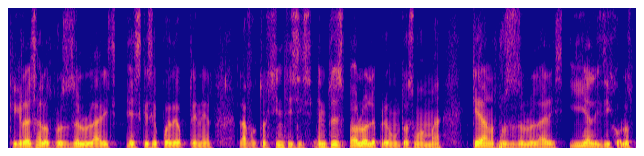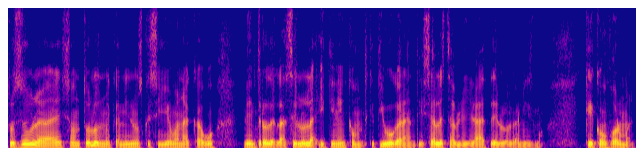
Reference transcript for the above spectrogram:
que gracias a los procesos celulares es que se puede obtener la fotosíntesis. Entonces Pablo le preguntó a su mamá qué eran los procesos celulares y ella les dijo, los procesos celulares son todos los mecanismos que se llevan a cabo dentro de la célula y tienen como objetivo garantizar la estabilidad del organismo que conforman.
